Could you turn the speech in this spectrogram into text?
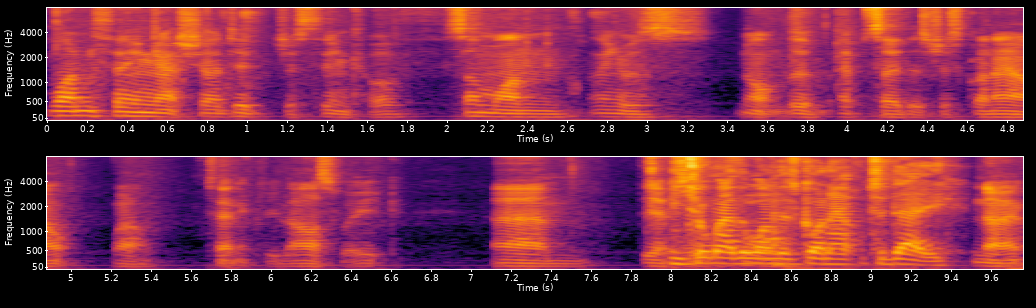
One thing actually I did just think of someone I think it was not the episode that's just gone out. Well, technically last week. Um, You talking about the one that's gone out today? no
